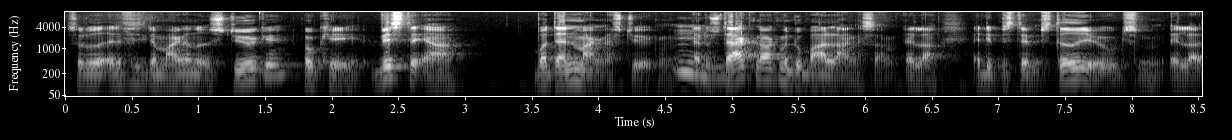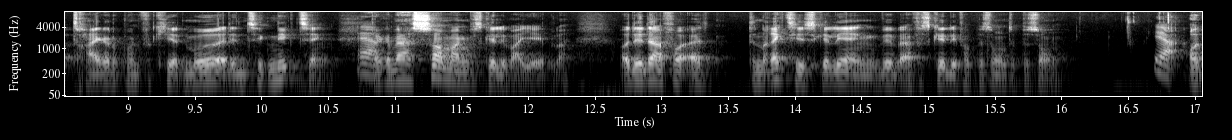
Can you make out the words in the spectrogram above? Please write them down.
Så du ved, er det fordi, der mangler noget styrke? Okay, hvis det er, hvordan mangler styrken? Mm. Er du stærk nok, men du er bare langsom? Eller er det et bestemt sted i øvelsen? Eller trækker du på en forkert måde? Er det en teknikting? Ja. Der kan være så mange forskellige variabler. Og det er derfor, at den rigtige skalering vil være forskellig fra person til person. Ja, Og,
